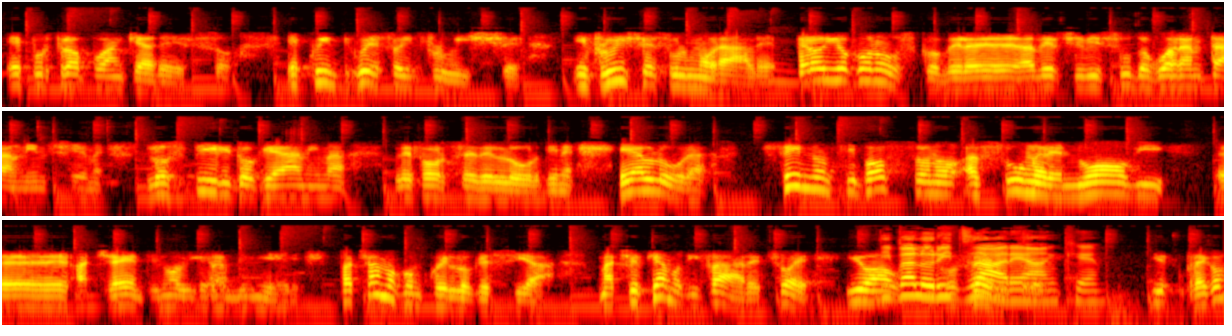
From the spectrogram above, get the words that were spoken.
e purtroppo anche adesso e quindi questo influisce, influisce sul morale. Mm. Però io conosco, per eh, averci vissuto 40 anni insieme, lo spirito che anima le forze dell'ordine. E allora, se non si possono assumere nuovi eh, agenti, nuovi carabinieri. Facciamo con quello che si ha, ma cerchiamo di fare, cioè io di valorizzare sempre, anche. Io, prego?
